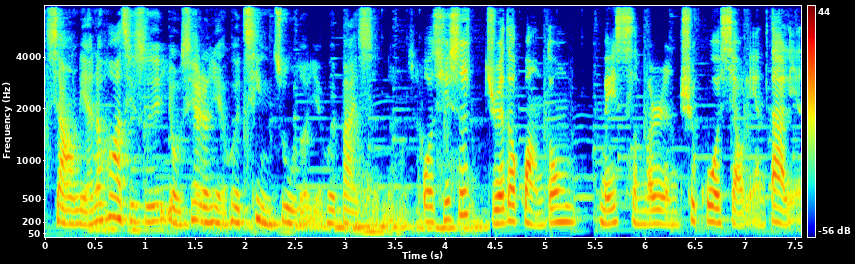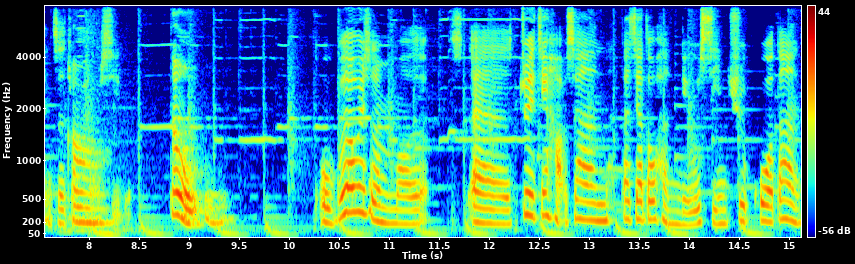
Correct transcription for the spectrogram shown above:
小年的话，其实有些人也会庆祝的，也会拜神的。好像我其实觉得广东没什么人去过小年、大年这种东西的，但我。我不知道为什么，呃，最近好像大家都很流行去过，但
